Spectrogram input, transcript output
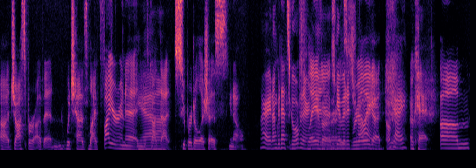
uh, Josper oven, which has live fire in it, and you've got that super delicious, you know. All right. I'm going to have to go over there and- Flavor. and, give it a It's try. really good. Okay. Okay. Um,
